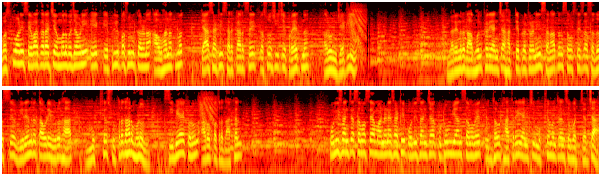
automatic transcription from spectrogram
वस्तू आणि सेवा कराची अंमलबजावणी एक एप्रिलपासून करणं आव्हानात्मक त्यासाठी सरकारचे कसोशीचे प्रयत्न अरुण जेटली. नरेंद्र दाभोलकर यांच्या हत्येप्रकरणी सनातन संस्थेचा सदस्य वीरेंद्र तावडे विरोधात मुख्य सूत्रधार म्हणून सीबीआयकडून आरोपपत्र दाखल. पोलिसांच्या समस्या मांडण्यासाठी पोलिसांच्या कुटुंबियांसमवेत उद्धव ठाकरे यांची मुख्यमंत्र्यांसोबत चर्चा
